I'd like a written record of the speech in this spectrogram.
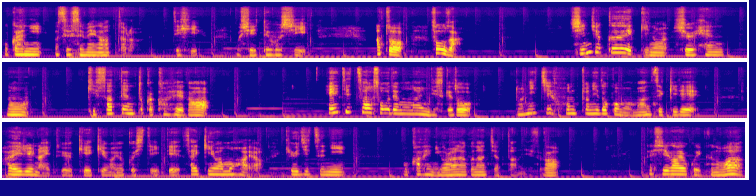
他におすすめがあったら、ぜひ教えてほしい。あと、そうだ。新宿駅の周辺の喫茶店とかカフェが、平日はそうでもないんですけど、土日本当にどこも満席で入れないという経験はよくしていて、最近はもはや休日にもうカフェに寄らなくなっちゃったんですが、私がよく行くのは、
